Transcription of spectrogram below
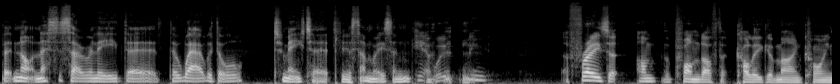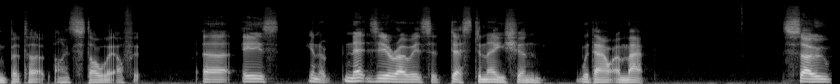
but not necessarily the the wherewithal to meet it for some reason. Yeah, we, we, a phrase that I'm fond of that a colleague of mine coined, but uh, I stole it off it. Uh, is you know net zero is a destination without a map. So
